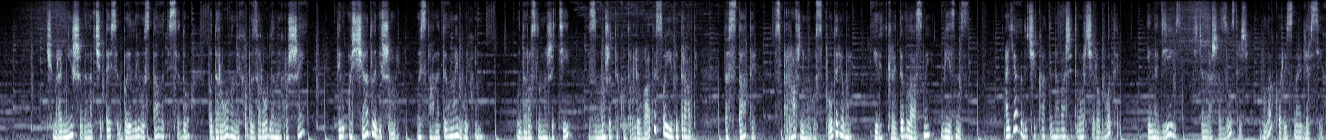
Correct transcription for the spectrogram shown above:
Чим раніше ви навчитеся дбайливо ставитися до подарованих або зароблених грошей, тим ощадливішими ви станете в майбутньому. У дорослому житті зможете контролювати свої витрати та стати справжніми господарями і відкрити власний бізнес. А я буду чекати на ваші творчі роботи і надіюсь, що наша зустріч була корисною для всіх.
